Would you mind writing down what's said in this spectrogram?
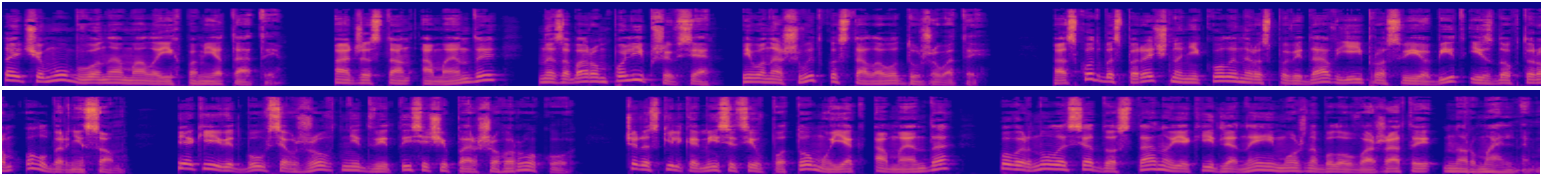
та й чому б вона мала їх пам'ятати? Адже стан Аменди незабаром поліпшився, і вона швидко стала одужувати. А Скот, безперечно, ніколи не розповідав їй про свій обід із доктором Олбернісом, який відбувся в жовтні 2001 року, через кілька місяців по тому, як Аменда повернулася до стану, який для неї можна було вважати нормальним.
